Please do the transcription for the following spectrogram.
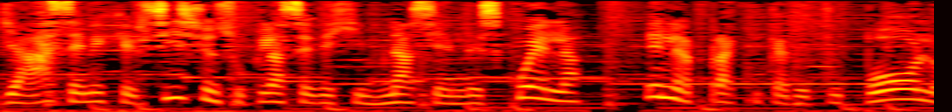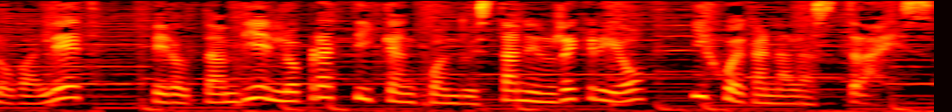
ya hacen ejercicio en su clase de gimnasia en la escuela, en la práctica de fútbol o ballet, pero también lo practican cuando están en recreo y juegan a las traes.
